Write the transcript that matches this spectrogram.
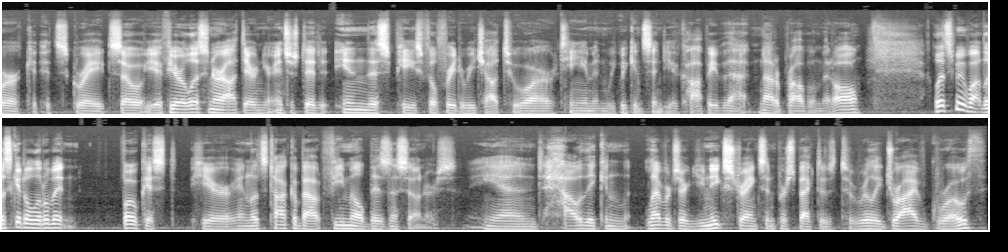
work. It's great. So if you're a listener out there and you're interested in this piece, feel free to reach out to our team and we, we can send you a copy of that. Not a problem at all. Let's move on. Let's get a little bit focused here and let's talk about female business owners and how they can leverage their unique strengths and perspectives to really drive growth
